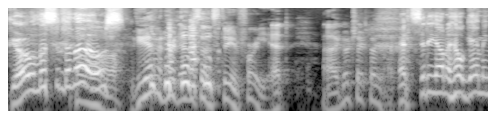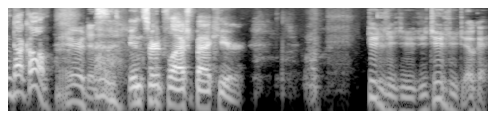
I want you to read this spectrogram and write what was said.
go listen to those Oh, if you haven't heard episodes three and four yet, uh, go check them out. at cityonahillgaming.com. There it is. insert flashback here. Okay.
